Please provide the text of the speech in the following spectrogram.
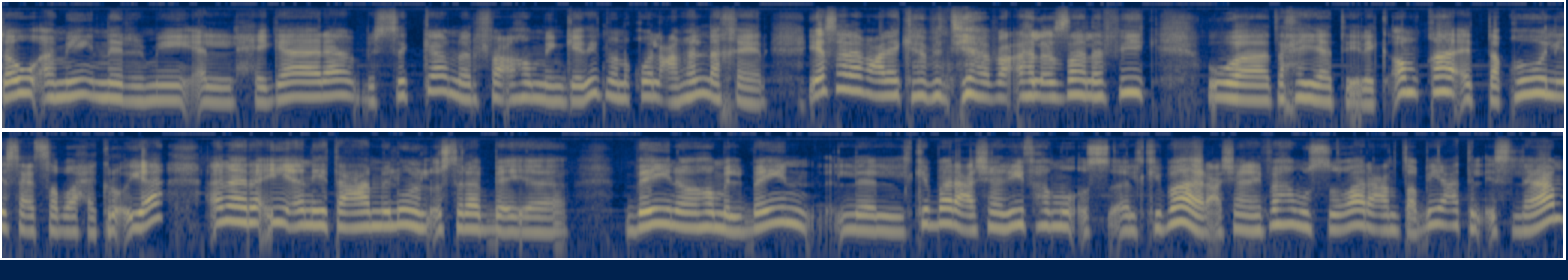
وتوأمي نرمي الحجارة بالسكة ونرفعهم من جديد ونقول عملنا خير. يا سلام عليك يا بنتي يافع أهلا وسهلا فيك وتحياتي لك. أم قائد تقول يسعد صباحك. رؤيا أنا رأيي أن يتعاملون الأسرة بي... بينهم البين للكبر عشان يفهموا الكبار عشان يفهموا الصغار عن طبيعة الإسلام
